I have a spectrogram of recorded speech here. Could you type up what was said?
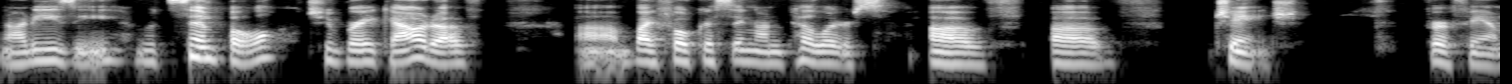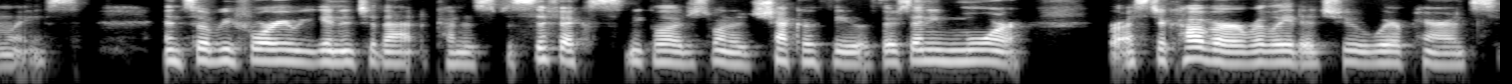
not easy, but simple to break out of uh, by focusing on pillars of of change for families. And so before we get into that kind of specifics, Nicolo, I just wanted to check with you if there's any more for us to cover related to where parents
